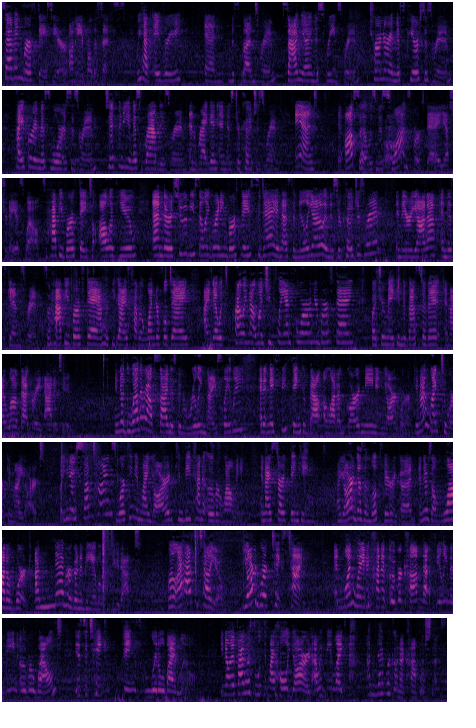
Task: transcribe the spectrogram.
Seven birthdays here on April the 6th. We have Avery in Miss Bunn's room, Sonia in Miss Reed's room, Turner in Miss Pierce's room, Piper in Miss Morris's room, Tiffany in Miss Bradley's room, and Reagan in Mr. Coach's room. And it also was Miss Swan's birthday yesterday as well. So happy birthday to all of you. And there are two of you celebrating birthdays today, and that's Emilio in Mr. Coach's room, and Mariana in Miss Ginn's room. So happy birthday. I hope you guys have a wonderful day. I know it's probably not what you planned for on your birthday, but you're making the best of it, and I love that great attitude. You know, the weather outside has been really nice lately, and it makes me think about a lot of gardening and yard work. And I like to work in my yard. But you know, sometimes working in my yard can be kind of overwhelming. And I start thinking, my yard doesn't look very good, and there's a lot of work. I'm never gonna be able to do that. Well, I have to tell you, yard work takes time. And one way to kind of overcome that feeling of being overwhelmed is to take things little by little. You know, if I was to look at my whole yard, I would be like, I'm never gonna accomplish this.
